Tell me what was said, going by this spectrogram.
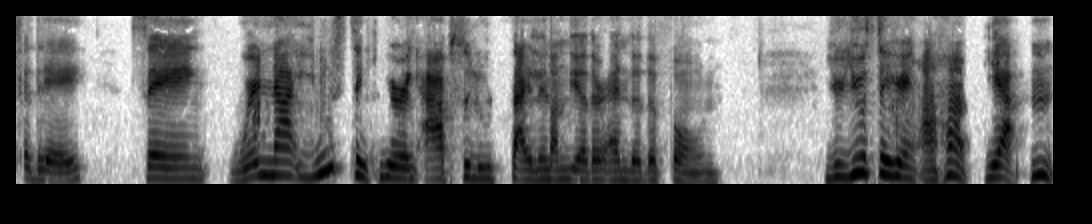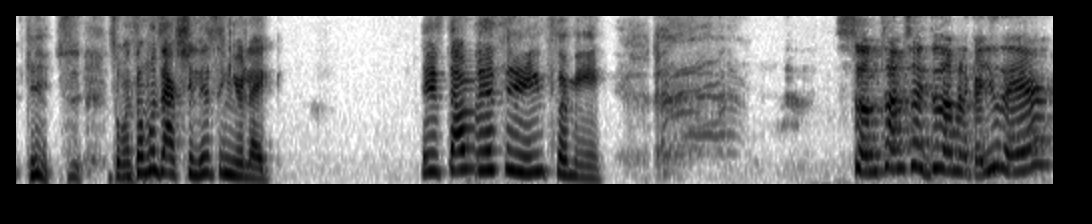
today, saying we're not used to hearing absolute silence on the other end of the phone. You're used to hearing, uh huh, yeah. hmm, hmm." So- So when someone's actually listening, you're like, they stop listening to me. Sometimes I do. I'm like, "Are you there?"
